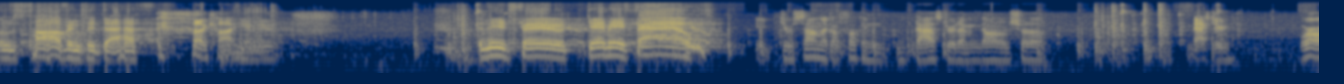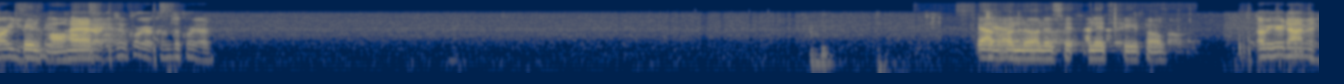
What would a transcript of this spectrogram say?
I'm starving to death. I got you, dude. I need food. Give me food. You, sound like a fucking bastard at McDonald's. Shut up, bastard. Where are you? Hard. Courtyard. Get to the courtyard. Come to the courtyard. Yeah. I'm unknown as any people. Over here, Diamond.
